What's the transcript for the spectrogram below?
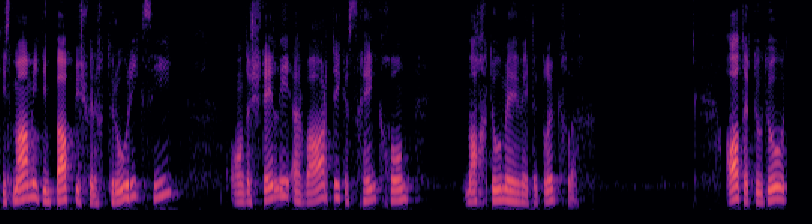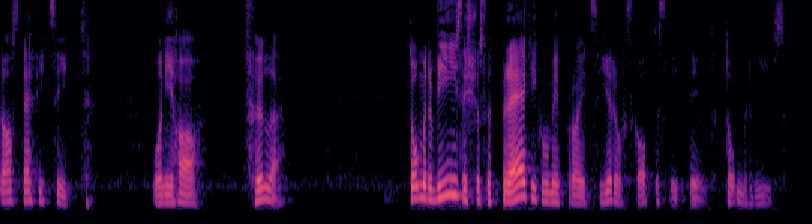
deine Mami, dein Papi war vielleicht traurig und eine stille Erwartung, ein Kind kommt, mach du mich wieder glücklich. Oder du du das Defizit, das ich habe, füllen. Dummerweise ist das eine Prägung, die wir projizieren auf das Gottesbild. Dummerweise.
